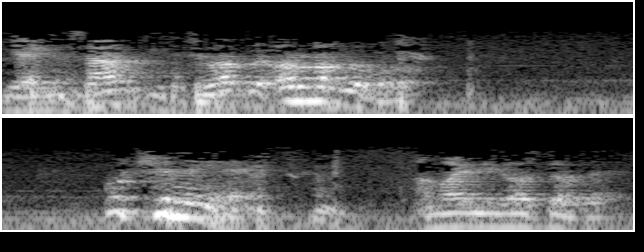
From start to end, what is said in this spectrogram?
یا انسان کی سوا کوئی اور مخلوق ہو، کچھ نہیں ہے۔ ہماری نگاہ اس طرف ہے۔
